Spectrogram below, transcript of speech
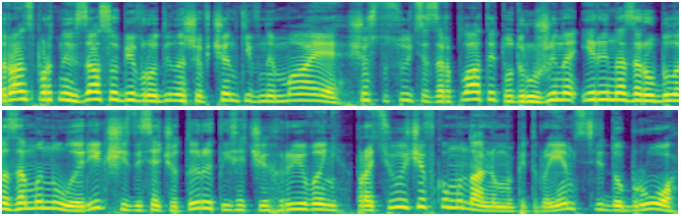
Транспортних засобів родина Шевченків немає. Що стосується зарплати, то дружина Ірина заробила за минулий рік 64 тисячі гривень, працюючи в комунальному підприємстві Добро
